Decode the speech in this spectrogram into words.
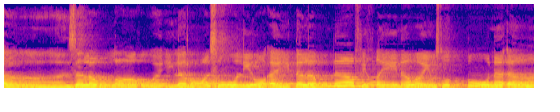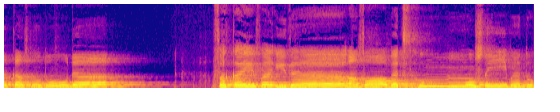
أنزل الله وإلى الرسول رأيت المنافقين ويصدون أنك صدودا فكيف إذا أصابتهم مصيبة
